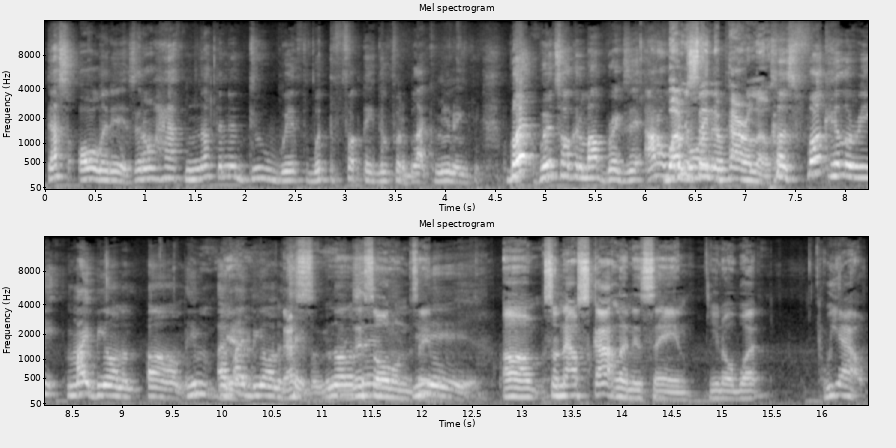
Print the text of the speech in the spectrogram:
That's all it is. It don't have nothing to do with what the fuck they do for the black community. But we're talking about Brexit. I don't. But I'm just saying the parallels. Cause fuck Hillary might be on the um he Yeah, might be on the table. You know what I'm saying? this all on the table. Yeah. Um, so now Scotland is saying, you know what, we out.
